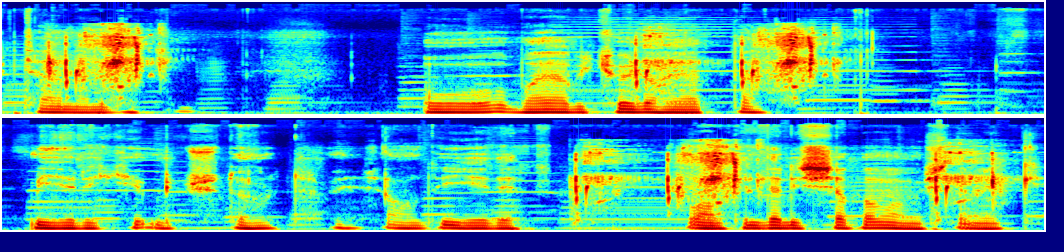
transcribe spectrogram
Bir tane bakayım. Oo bayağı bir köylü hayatta. 1, 2, 3, 4, 5, 6, 7. Vampirler iş yapamamış demek ki.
